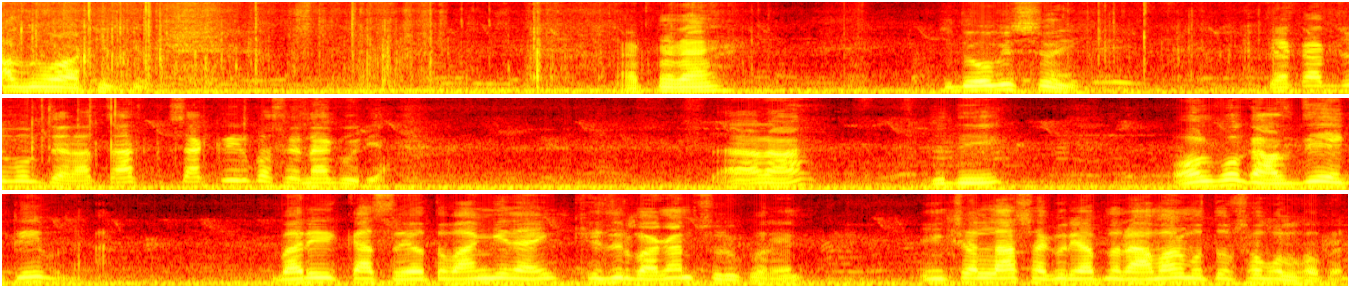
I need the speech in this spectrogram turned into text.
আজোয়া খেজুর আপনারা যদি অবশ্যই বেকার যুবক যারা চাক- চাকরির পাশে না করিয়া তারা যদি অল্প গাছ দিয়ে একটি বাড়ির কাছে অথবা আঙ্গিনায় খেজুর বাগান শুরু করেন, ইনশাল্লাহ আশা করি আপনারা আমার মতো সফল হবেন।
